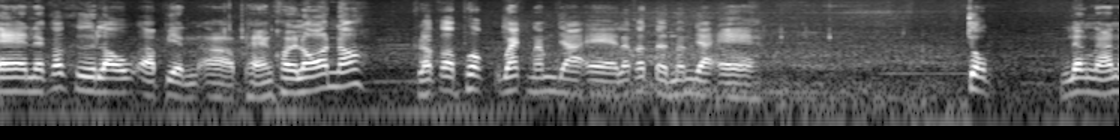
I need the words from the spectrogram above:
แอร์เนี่ยก็คือเราอ่าเปลี่ยนอ่าแผงคอยร้อนเนาะแล้วก็พวกแว็กน้ำยาแอร์แล้วก็เติมน้ำยาแอร์จบเรื่องนั้น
